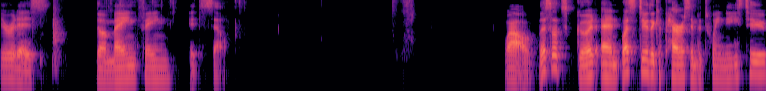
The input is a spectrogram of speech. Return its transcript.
here it is, the main thing itself. Wow, this looks good. And let's do the comparison between these two.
